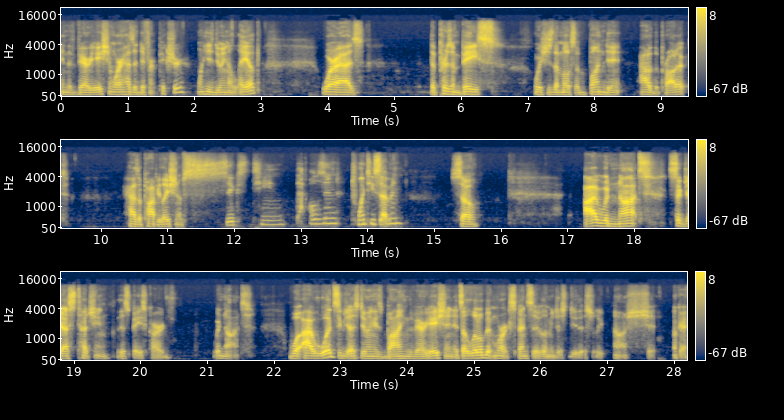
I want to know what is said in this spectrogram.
in the variation where it has a different picture when he's doing a layup. Whereas the Prism base, which is the most abundant out of the product, has a population of 16,027. So I would not suggest touching this base card. Would not. What I would suggest doing is buying the variation. It's a little bit more expensive. Let me just do this really. Oh shit. Okay.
